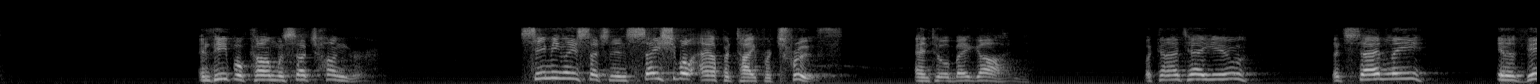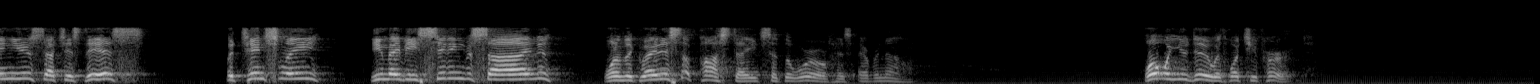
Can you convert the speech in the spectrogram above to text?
And people come with such hunger, seemingly such an insatiable appetite for truth and to obey God. But can I tell you that sadly, in a venue such as this, potentially you may be sitting beside one of the greatest apostates that the world has ever known. What will you do with what you've heard?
